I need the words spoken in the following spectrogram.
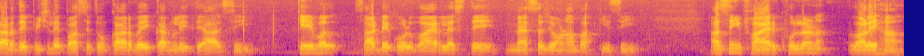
ਘਰ ਦੇ ਪਿਛਲੇ ਪਾਸੇ ਤੋਂ ਕਾਰਵਾਈ ਕਰਨ ਲਈ ਤਿਆਰ ਸੀ। ਕੇਵਲ ਸਾਡੇ ਕੋਲ ਵਾਇਰਲੈਸ ਤੇ ਮੈਸੇਜ ਆਉਣਾ ਬਾਕੀ ਸੀ। ਅਸੀਂ ਫਾਇਰ ਖੋਲਣ ਵਾਲੇ ਹਾਂ।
